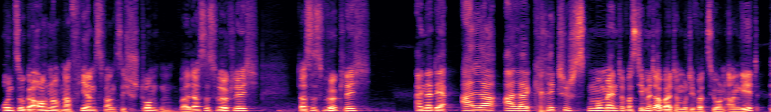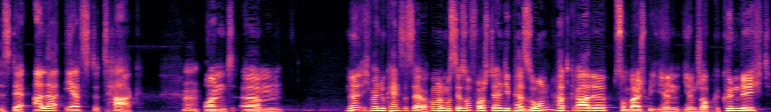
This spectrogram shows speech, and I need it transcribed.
Und sogar auch noch nach 24 Stunden, weil das ist wirklich, das ist wirklich einer der aller, aller kritischsten Momente, was die Mitarbeitermotivation angeht, ist der allererste Tag. Hm. Und ähm, ne, ich meine, du kennst es selber. Guck mal, du musst dir so vorstellen, die Person hat gerade zum Beispiel ihren, ihren Job gekündigt,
